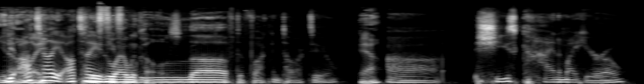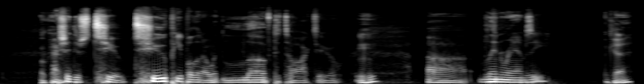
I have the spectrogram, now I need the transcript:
You yeah, I'll like, tell you. I'll tell you who I would calls. love to fucking talk to. Yeah. Uh, she's kind of my hero. Okay. Actually, there's two two people that I would love to talk to. Mhm. Uh, Lynne Ramsay, Okay.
